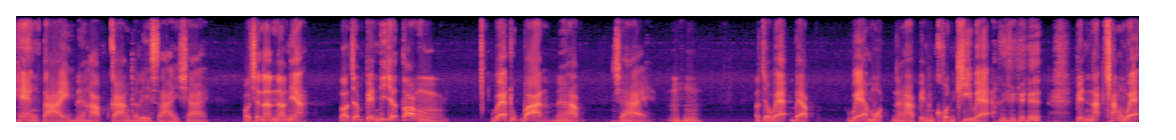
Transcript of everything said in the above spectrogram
แห้งตายนะครับ กลางทะเลทรายใช่ เพราะฉะนั้นแล้วเนี่ย เราจำเป็นที่จะต้องแวะทุกบ้านนะครับ ใช่อือฮึเราจะแวะแบบแวะหมดนะฮะเป็นคนขี้แวะ เป็นนักช่างแวะ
